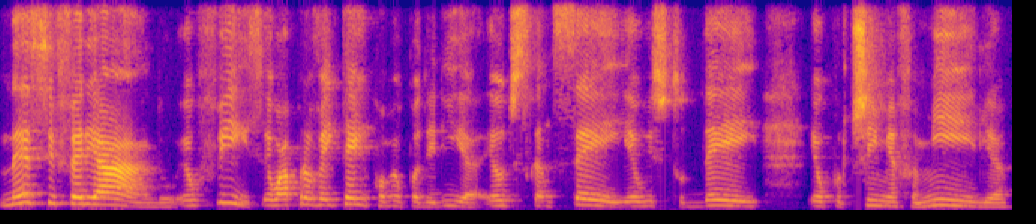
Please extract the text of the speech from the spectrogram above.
Nesse feriado, eu fiz, eu aproveitei como eu poderia, eu descansei, eu estudei, eu curti minha família,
